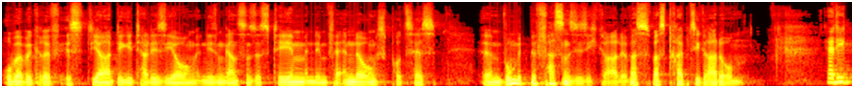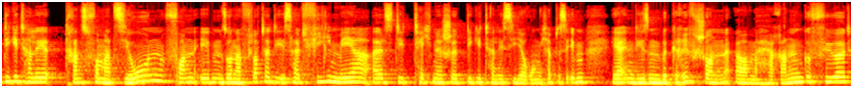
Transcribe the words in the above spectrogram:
Oberbegriff ist ja Digitalisierung in diesem ganzen System, in dem Veränderungsprozess. Ähm, womit befassen Sie sich gerade? Was, was treibt Sie gerade um? Ja, die digitale Transformation von eben so einer Flotte, die ist halt viel mehr als die technische Digitalisierung. Ich habe das eben ja in diesem Begriff schon ähm, herangeführt.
